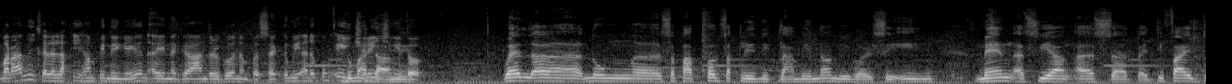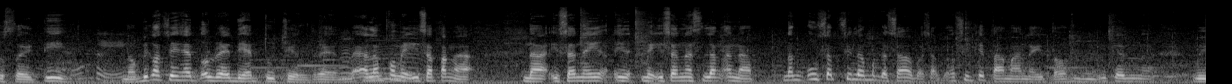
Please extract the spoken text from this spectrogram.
maraming kalalakihang Pinoy ngayon ay nag-undergo ng vasectomy. Ano pong age range Dumadami. nito? Well, uh, nung uh, sa Popcorn, sa clinic namin noon, we were seeing men as young as uh, 25 to 30. Okay. No, because they had already had two children. May Alam ko may isa pa nga na isa na may isa na silang anak, nag-usap silang mag-asawa. Sabi ko, sige, tama na ito. We can uh, we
